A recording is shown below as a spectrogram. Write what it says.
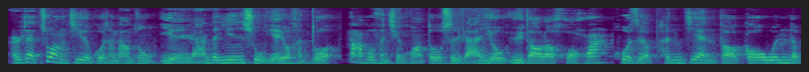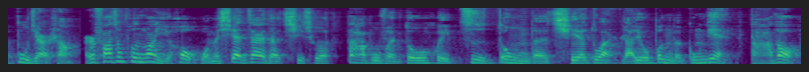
而在撞击的过程当中，引燃的因素也有很多，大部分情况都是燃油遇到了火花或者喷溅到高温的部件上，而发生碰撞以后，我们现在的汽车大部分都会自动的切断燃油泵的供电。打达到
